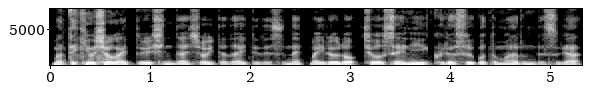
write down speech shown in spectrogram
まあ、適応障害という診断書をいただいてですね、まあ、いろいろ調整に苦慮することもあるんですが、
